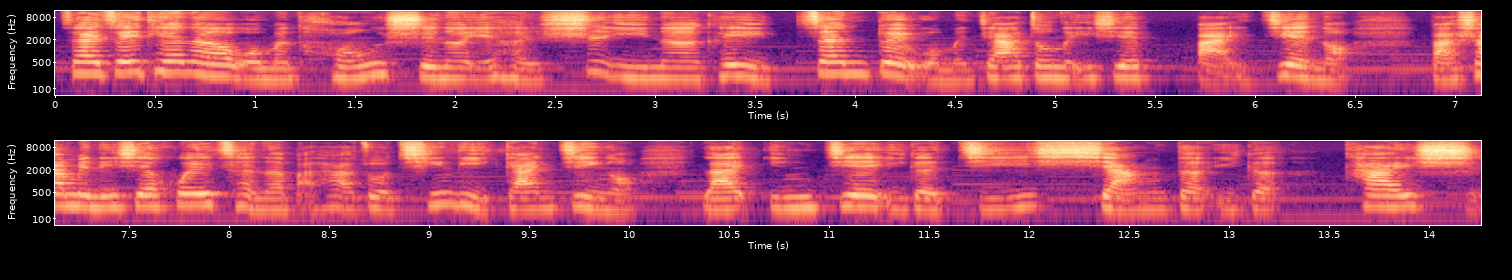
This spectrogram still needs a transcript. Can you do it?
在这一天呢，我们同时呢也很适宜呢，可以针对我们家中的一些摆件哦，把上面的一些灰尘呢，把它做清理干净哦，来迎接一个吉祥的一个开始。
